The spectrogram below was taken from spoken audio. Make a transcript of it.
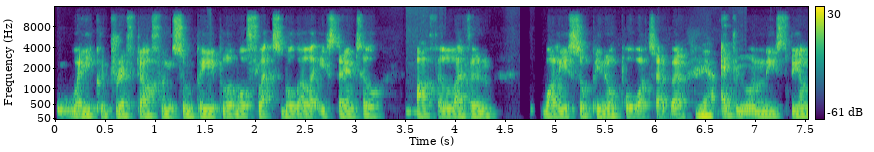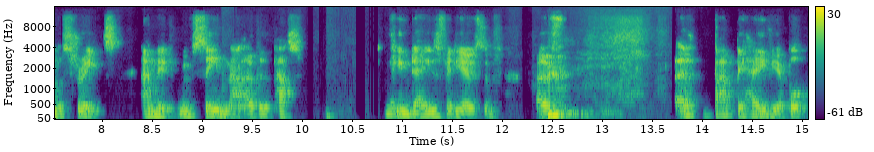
where you could drift off and some people are more flexible they'll let you stay until half 11 while you're supping up or whatever. Yeah. everyone needs to be on the streets. And it, we've seen that over the past few days videos of of, of bad behavior but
